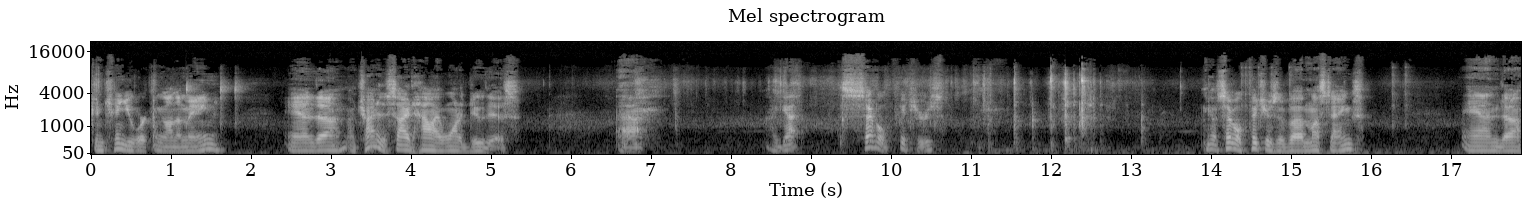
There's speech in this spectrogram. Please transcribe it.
continue working on the mane, and uh, I'm trying to decide how I want to do this. Uh, I got several pictures. I got several pictures of uh, Mustangs, and uh,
